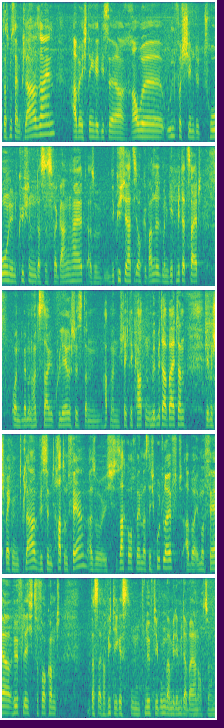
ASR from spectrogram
Das muss einem klar sein. Aber ich denke, dieser raue, unverschämte Ton in Küchen, das ist Vergangenheit. Also die Küche hat sich auch gewandelt, man geht mit der Zeit. Und wenn man heutzutage cholerisch ist, dann hat man schlechte Karten mit Mitarbeitern. Dementsprechend klar, wir sind hart und fair. Also ich sage auch, wenn was nicht gut läuft, aber immer fair, höflich zuvorkommt. Dass es einfach wichtig ist, einen vernünftigen Umgang mit den Mitarbeitern auch zu haben.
